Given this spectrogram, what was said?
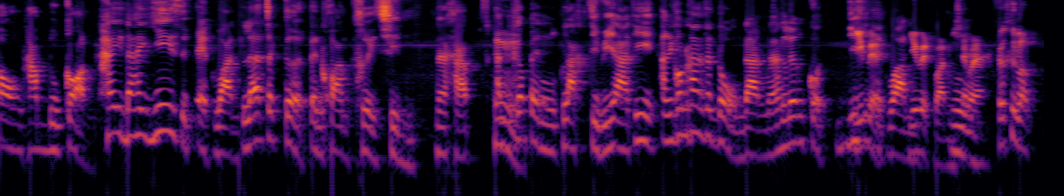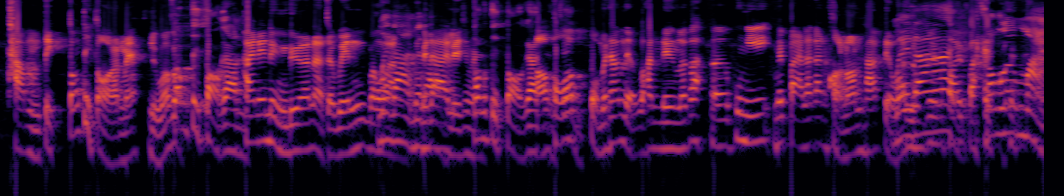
ลองทำดูก่อน ให้ได้ 21 วัน และจะเกิดเป็นความเคยชินนะครับ อันนี้อืมก็เป็นหลักจิตวิทยาที่อันนี้ค่อนข้างจะโด่งดังนะเรื่องกฎ 21 วัน 21 วันใช่ไหมก็คือเรา ทำติดต้องติดต่อกันไหมหรือว่าแบต้บองติดต่อกันภายในหนึ่งเดือนอาจจะเว้นบางวัไม่นได้ไม่ได้เลยใช่ไหมต้องติดต่อกันอ๋อเพราะว่าอย่งช่นผมไม่ทำเนี่ยวันหนึ่งแล้วก็เออพรุ่งนี้ไม่ไปแล้วกันขอนอนพักเดี๋ยววันไม่รุ่งได้ขึ้นค่อยไปต้องเริ่มใหม่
